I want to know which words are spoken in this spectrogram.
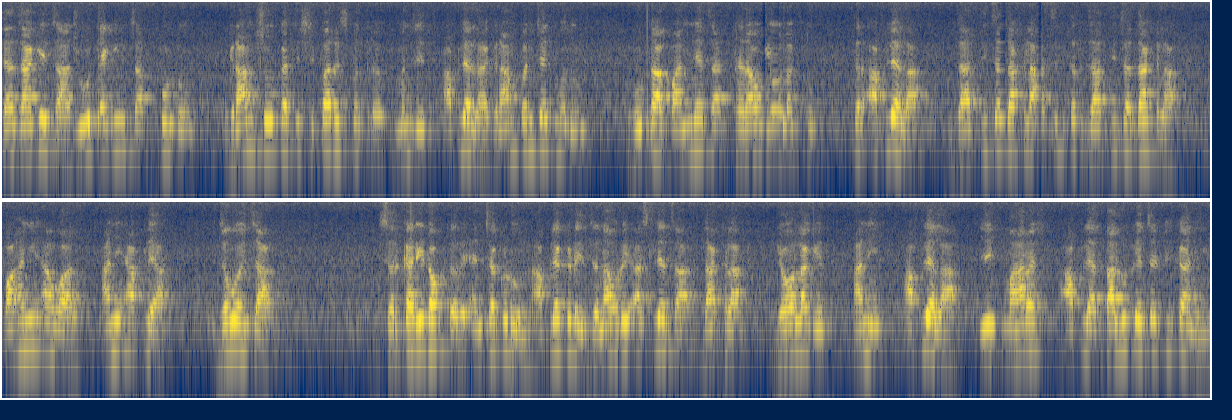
त्या जागेचा जिओ टॅगिंगचा फोटो ग्रामसेवकाचे शिफारस पत्र म्हणजेच आपल्याला ग्रामपंचायतमधून गोटा बांधण्याचा ठराव घ्यावा लागतो. तर आपल्याला जातीचा दाखला असेल तर जातीचा दाखला पाहणी अहवाल आणि आपल्या जवळचा सरकारी डॉक्टर यांच्याकडून आपल्याकडे जनावरे असल्याचा दाखला घ्यावा लागेल. आणि आपल्याला एक महाराष्ट्र आपल्या तालुक्याच्या ठिकाणी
